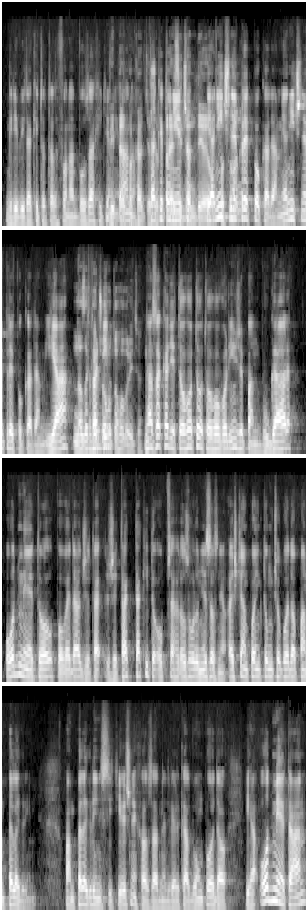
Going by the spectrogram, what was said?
kde by takýto telefonát bol zachytený. Vy Áno, takéto niečo. Ja nič nepredpokladám. Ja nič nepredpokladám. Ja na základe tvrdím, čoho to hovoríte? Na základe tohoto to hovorím, že pán Bugár odmietol povedať, že, ta, že tak, takýto obsah rozhovoru nezaznel. A ešte vám poviem k tomu, čo povedal pán Pelegrín. Pán Pelegrín si tiež nechal zadné dvierka, lebo on povedal, ja odmietam,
